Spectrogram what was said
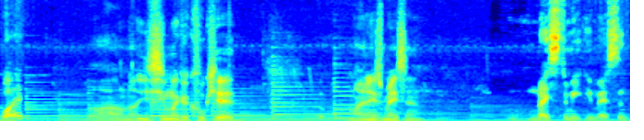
What? I don't know. You seem like a cool kid. My name's Mason. Nice to meet you, Mason.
